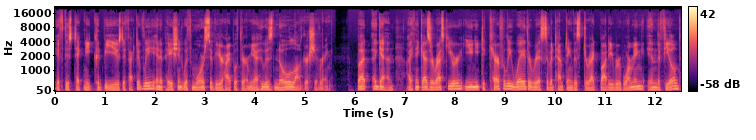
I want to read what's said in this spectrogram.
if this technique could be used effectively in a patient with more severe hypothermia who is no longer shivering. But again, I think as a rescuer, you need to carefully weigh the risks of attempting this direct body rewarming in the field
